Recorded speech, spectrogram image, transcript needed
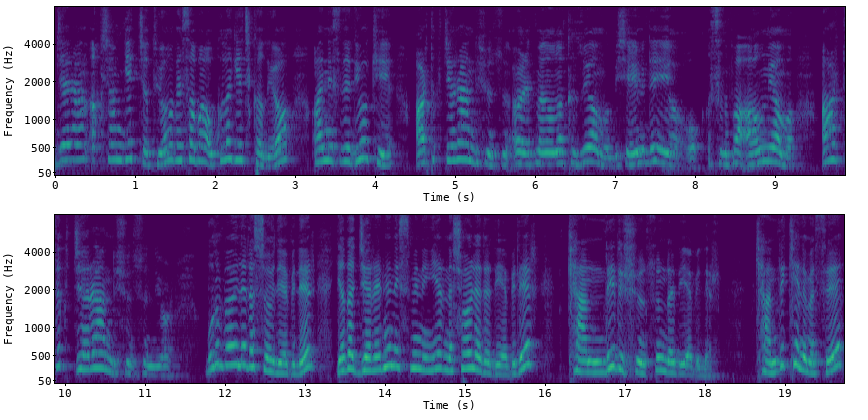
Ceren akşam geç yatıyor ve sabah okula geç kalıyor. Annesi de diyor ki artık Ceren düşünsün. Öğretmen ona kızıyor mu? Bir şey mi diyor? O sınıfa almıyor mu? Artık Ceren düşünsün diyor. Bunu böyle de söyleyebilir. Ya da Ceren'in isminin yerine şöyle de diyebilir. Kendi düşünsün de diyebilir. Kendi kelimesi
